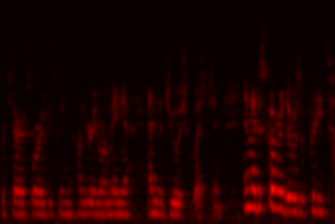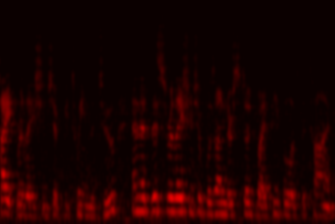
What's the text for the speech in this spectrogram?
for territory between Hungary and Romania, and the Jewish question. And I discovered there was a pretty tight relationship between the two, and that this relationship was understood by people of the time.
